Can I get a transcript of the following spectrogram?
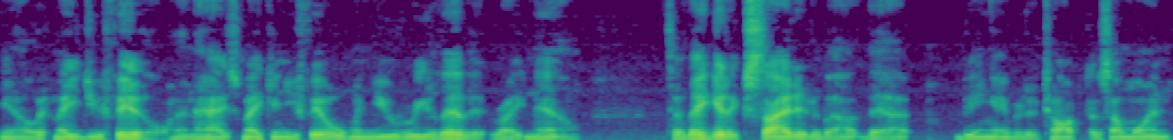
you know it made you feel, and how it's making you feel when you relive it right now. So they get excited about that, being able to talk to someone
